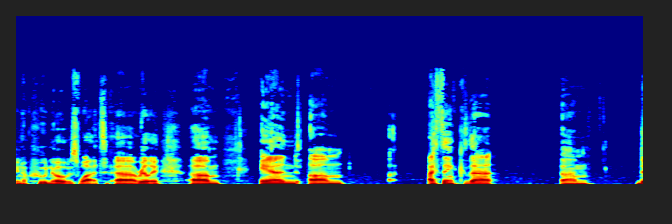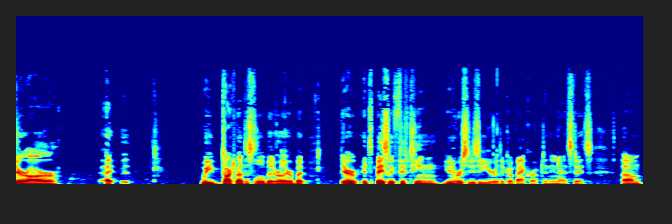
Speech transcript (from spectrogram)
you know, who knows what, uh, really. Um, and um, I think that um, there are, I, we talked about this a little bit earlier, but there, it's basically 15 universities a year that go bankrupt in the United States. Um,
